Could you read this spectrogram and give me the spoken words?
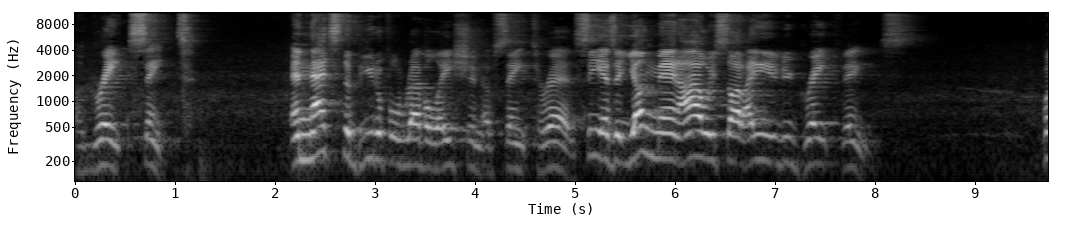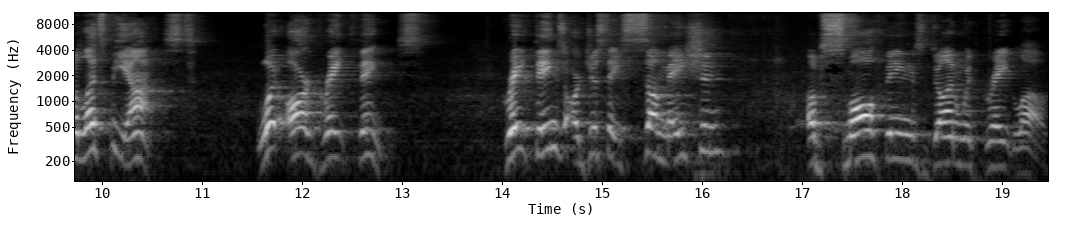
a great saint. And that's the beautiful revelation of St. Therese. See, as a young man, I always thought I needed to do great things. But let's be honest. What are great things? Great things are just a summation of small things done with great love,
